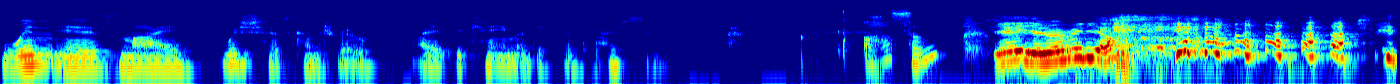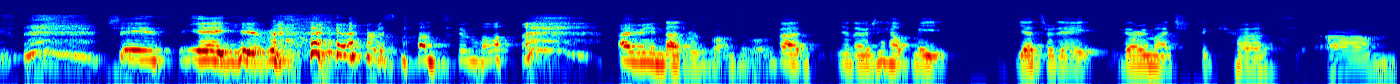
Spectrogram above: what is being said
win is my wish has come true. I became a different person. Awesome. Yeah, you know Armenia. she's she's yeah, Kim responsible. I mean not responsible, but you know, she helped me yesterday very much because um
